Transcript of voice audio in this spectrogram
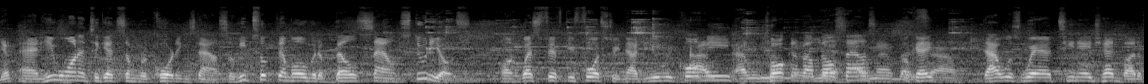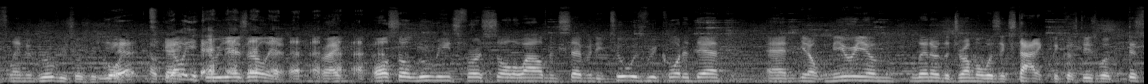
Yep. And he wanted to get some recordings down, so he took them over to Bell Sound Studios on West 54th Street. Now, do you recall I- me I remember, talking about Bell yeah, I Sounds? Bell okay, Sound. that was where Teenage Head by the Flaming Groovies was recorded. Yeah. Okay, Oh, yeah. few years earlier, right? Also, Lou Reed's first solo album in '72 was recorded there. And you know, Miriam Linna, the drummer, was ecstatic because these were this,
